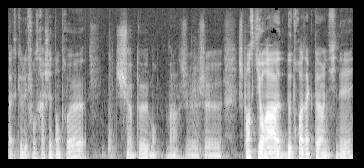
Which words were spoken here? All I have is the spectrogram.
parce que les fonds se rachètent entre eux. Je suis un peu. Bon, voilà. Je, je, je pense qu'il y aura 2-3 acteurs in fine.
